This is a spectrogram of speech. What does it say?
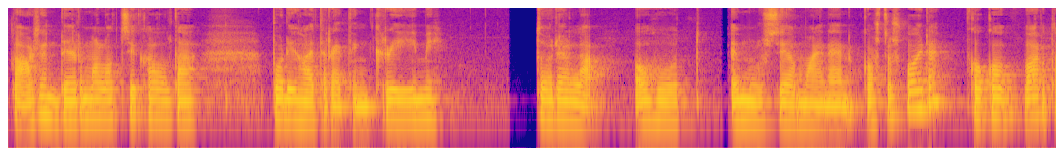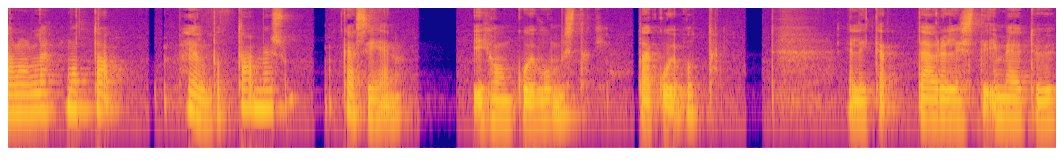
taas sen Dermalogikalta Body Hydrating kriimi. Todella ohut emulsiomainen kostosvoide koko vartalolle, mutta helpottaa myös käsien ihon kuivumistakin tai kuivuutta. Eli täydellisesti imeytyy.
